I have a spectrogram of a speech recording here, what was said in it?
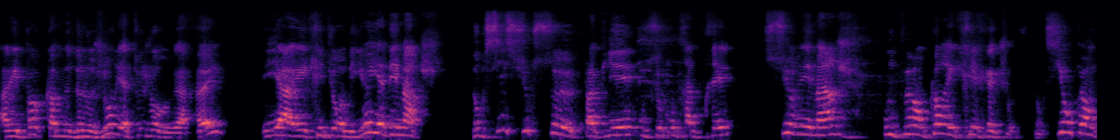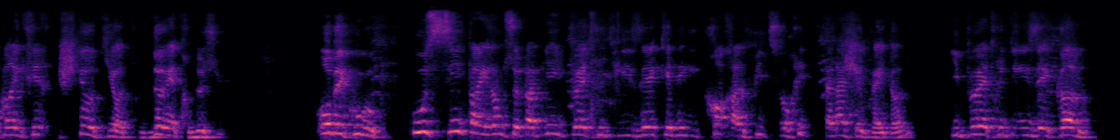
à l'époque comme de nos jours, il y a toujours la feuille, il y a l'écriture au milieu, il y a des marges. Donc si sur ce papier ou ce contrat de prêt, sur les marges, on peut encore écrire quelque chose. Donc si on peut encore écrire tiot, deux lettres dessus, au bécourt, ou si par exemple ce papier il peut être utilisé, il peut être utilisé comme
